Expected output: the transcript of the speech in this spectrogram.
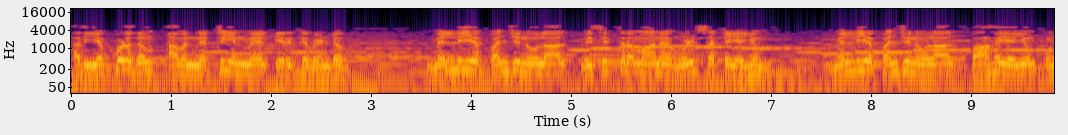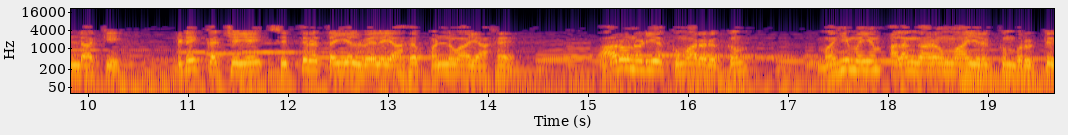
அது எப்பொழுதும் அவன் நெற்றியின் மேல் இருக்க வேண்டும். மெல்லிய பஞ்சு நூலால் விசித்திரமான உள் சட்டையையும் மெல்லிய பஞ்சு நூலால் பாகையையும் உண்டாக்கி இடைக்கச்சையை சித்திர தையல் வேலையாக பண்ணுவாயாக. ஆரோனுடைய குமாரருக்கும் மகிமையும் அலங்காரமுமாயிருக்கும் பொருட்டு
